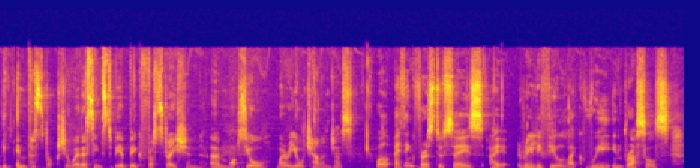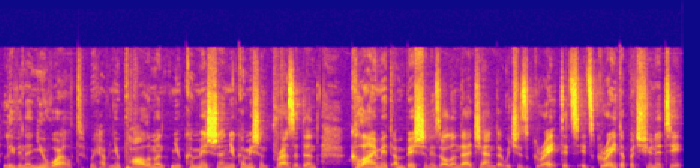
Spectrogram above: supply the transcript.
the infrastructure where there seems to be a big frustration. Um, what's your, where are your challenges? Well, I think first to say is I really feel like we in Brussels live in a new world. We have a new parliament, new commission, new commission president, climate ambition is all on the agenda, which is great. It's, it's great opportunity.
